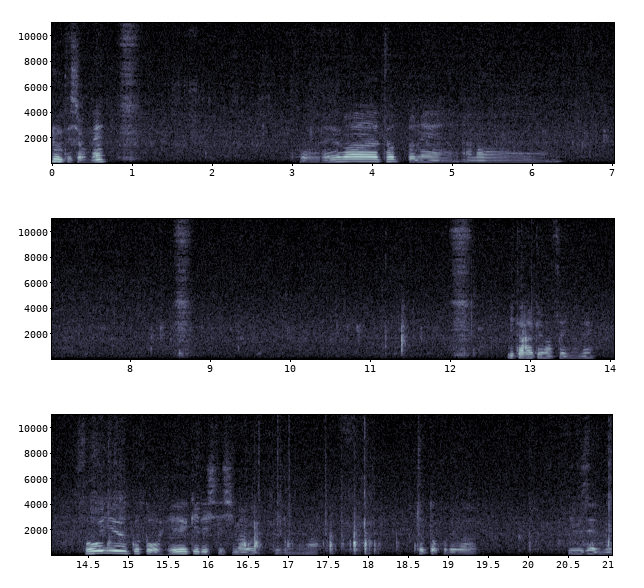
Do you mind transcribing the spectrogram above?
るんでしょうね。これはちょっとねあのー、いただけませんよね。そういうことを平気でしてしまうっていうのはちょっとこれは友禅ね。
